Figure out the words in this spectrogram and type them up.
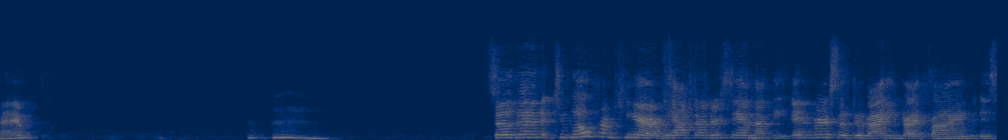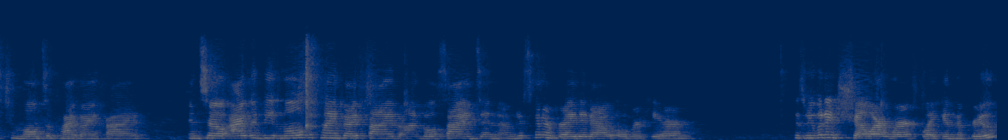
Okay. So then to go from here, we have to understand that the inverse of dividing by five is to multiply by five. And so I would be multiplying by five on both sides and I'm just gonna write it out over here because we wouldn't show our work like in the proof.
